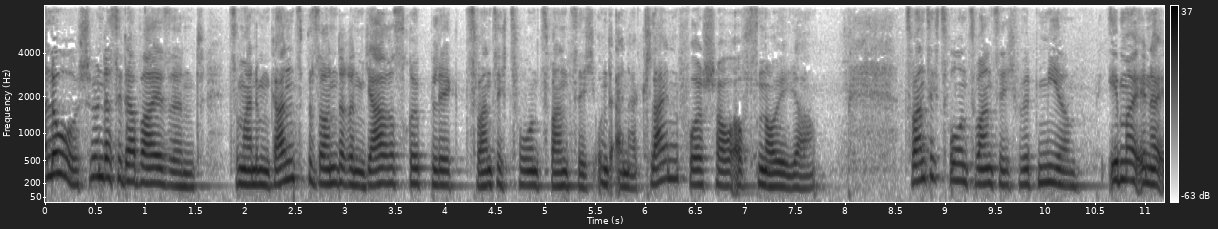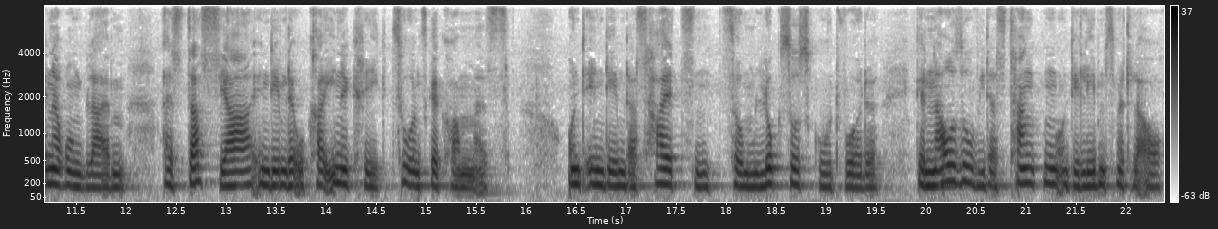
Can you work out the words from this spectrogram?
Hallo, schön, dass Sie dabei sind zu meinem ganz besonderen Jahresrückblick 2022 und einer kleinen Vorschau aufs neue Jahr. 2022 wird mir immer in Erinnerung bleiben als das Jahr, in dem der Ukraine-Krieg zu uns gekommen ist und in dem das Heizen zum Luxusgut wurde, genauso wie das Tanken und die Lebensmittel auch.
